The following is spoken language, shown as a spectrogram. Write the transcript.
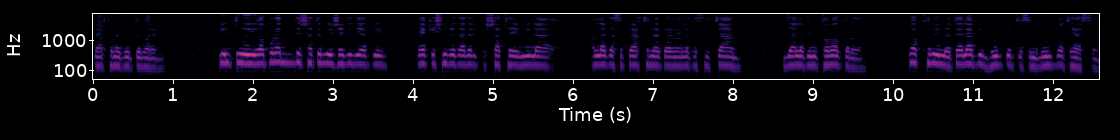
প্রার্থনা করতে পারেন। কিন্তু এই অপরাধীদের সাথে বসে যদি আপনি একই সুরে তাদের সাথে মিলা আল্লাহর কাছে প্রার্থনা করেন, আল্লাহর কাছে চান যে, আল্লাহ, তুমি ক্ষমা করো, কখনই না। তাহলে আপনি ভুল করতেছেন, ভুল পথে আসছেন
